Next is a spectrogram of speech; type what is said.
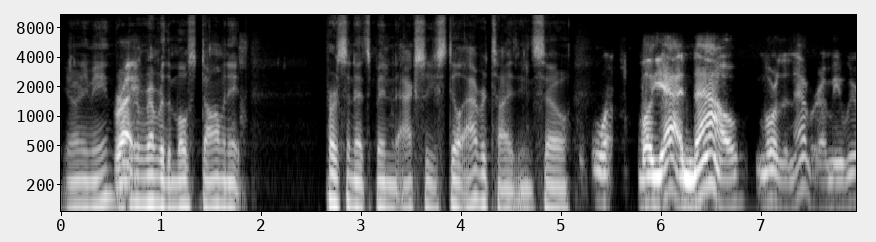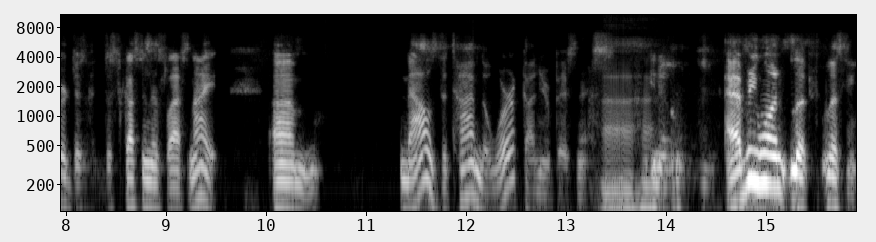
You know what I mean? Right. remember the most dominant person that's been actually still advertising. So. Well, well, yeah. And now more than ever. I mean, we were just discussing this last night. Um, now's the time to work on your business. Uh-huh. You know, everyone look, listen,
